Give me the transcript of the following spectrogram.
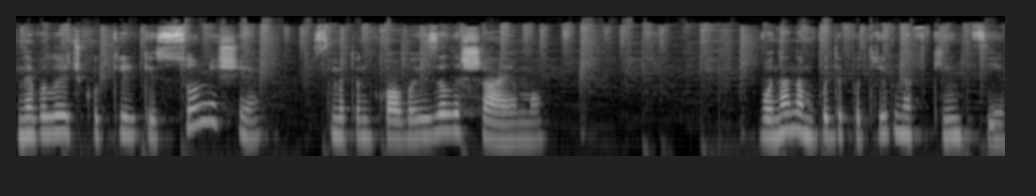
Невеличку кількість суміші сметанкової залишаємо. Вона нам буде потрібна в кінці.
